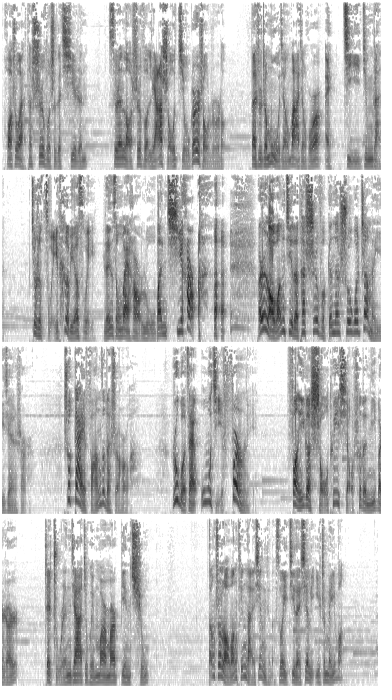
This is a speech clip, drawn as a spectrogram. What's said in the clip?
话说啊，他师傅是个奇人，虽然老师傅俩手九根手指头。但是这木匠瓦匠活哎，技艺精湛，就是嘴特别碎，人送外号“鲁班七号”。而老王记得他师傅跟他说过这么一件事儿：说盖房子的时候啊，如果在屋脊缝里放一个手推小车的泥巴人儿，这主人家就会慢慢变穷。当时老王挺感兴趣的，所以记在心里，一直没忘。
